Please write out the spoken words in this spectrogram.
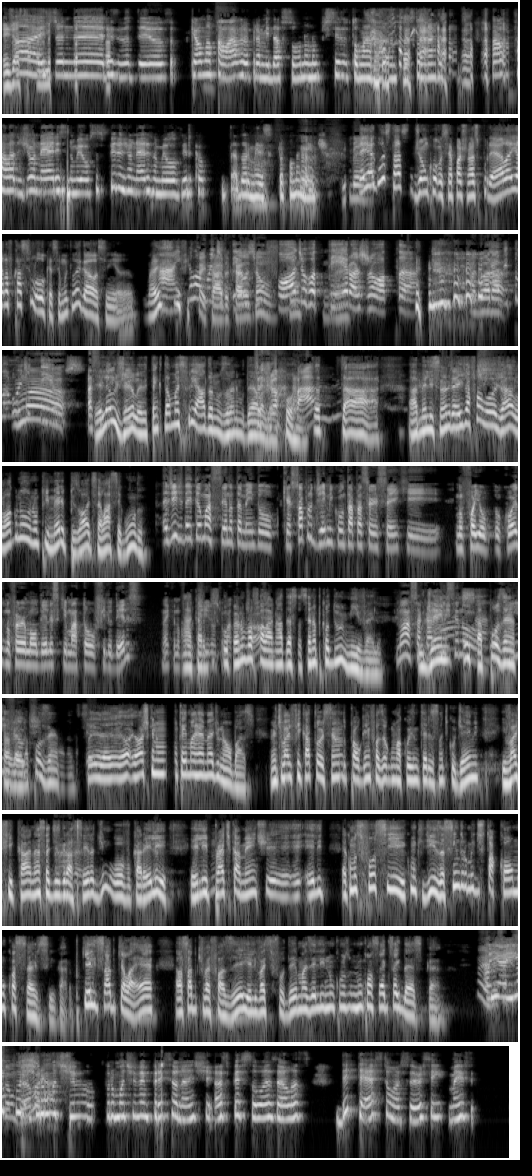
a gente já Ai, Joaneres, meu Deus quer uma palavra para me dar sono, não preciso tomar nada, não preciso tomar nada. Fala, de Joneres no meu, suspira Joneres no meu ouvido que eu adormeço profundamente. Eu ia gostar se o John se apaixonasse por ela e ela ficasse louca, ia ser muito legal, assim. Mas, Ai, enfim. pelo Coitado, amor de Deus, cara, não fode o roteiro, né? a Jota. Agora, Sabe, pelo amor uma... de Deus. Assim, ele é o gelo, ele tem que dar uma esfriada nos ânimos dela, velho. Porra, tá, tá a Melisandre aí já falou, já logo no, no primeiro episódio, sei lá, segundo. A gente daí tem uma cena também do. que é só pro Jamie contar pra Cersei que não foi o, o coisa, não foi o irmão deles que matou o filho deles. Né, que não foi ah, cara, desculpa, eu não vou falar nada dessa cena porque eu dormi, velho. Nossa, o cara, Jamie, puta, aposenta, velho, aposenta. De... Eu, eu, acho que não, não tem mais remédio não, Basti. A gente vai ficar torcendo pra alguém fazer alguma coisa interessante com o Jamie e vai ficar nessa desgraceira de novo, cara. Ele, ele uhum. praticamente, ele é como se fosse, como que diz, a síndrome de Estocolmo com a Cersei, cara. Porque ele sabe que ela é, ela sabe o que vai fazer e ele vai se foder, mas ele não, não consegue sair dessa, cara. É, e aí, por, dela... por, um motivo, por um motivo impressionante, as pessoas elas detestam a Cersei, mas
